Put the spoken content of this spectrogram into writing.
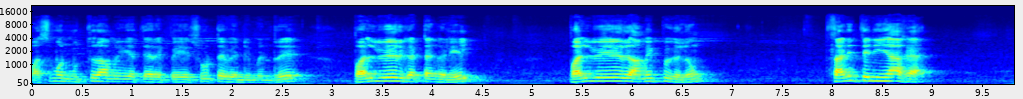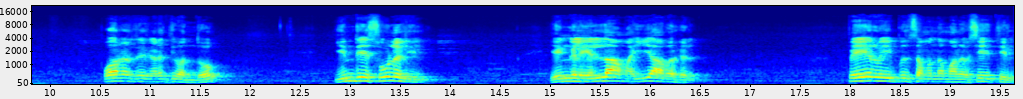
பசுமன் முத்துராமலிங்கத்தேரை பெயர் சூட்ட வேண்டும் என்று பல்வேறு கட்டங்களில் பல்வேறு அமைப்புகளும் தனித்தனியாக போராட்டத்தை நடத்தி வந்தோம். இன்றைய சூழலில் எங்களை எல்லாம் ஐயா அவர்கள் பெயர் வைப்பது சம்பந்தமான விஷயத்தில்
